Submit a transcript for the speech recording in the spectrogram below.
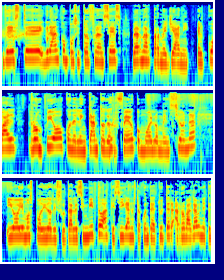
de este gran compositor francés Bernard Parmigiani, el cual rompió con el encanto de Orfeo, como él lo menciona, y hoy hemos podido disfrutar. Les invito a que sigan nuestra cuenta de Twitter, arroba gabinete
